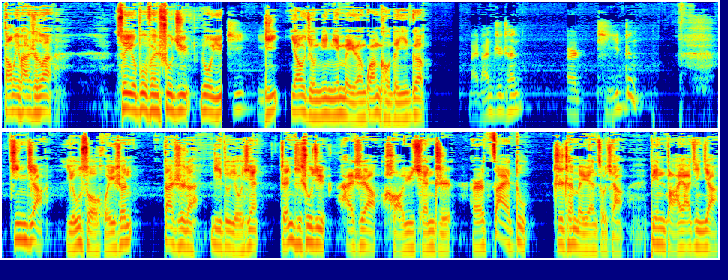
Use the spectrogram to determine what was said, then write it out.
到尾盘时段，虽有部分数据弱于期以及幺九零零美元关口的一个买盘支撑。而提振金价有所回升，但是呢力度有限，整体数据还是要好于前值，而再度支撑美元走强，并打压金价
